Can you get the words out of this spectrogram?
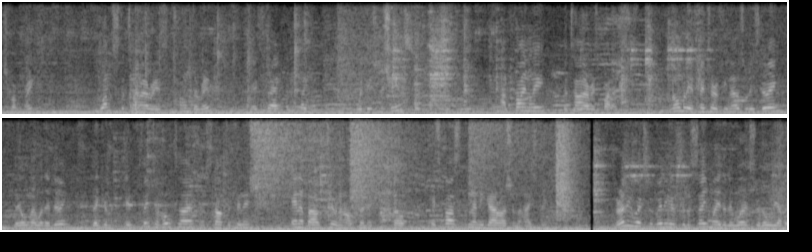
each Grand Prix. Once the tire is on the rim, it's then inflated with these machines. And finally, the tire is balanced. Normally a fitter, if he knows what he's doing, they all know what they're doing, they can inflate a whole tire from start to finish in about two and a half minutes. So it's faster than any garage on the high street. Pirelli works with Williams in the same way that it works with all the other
